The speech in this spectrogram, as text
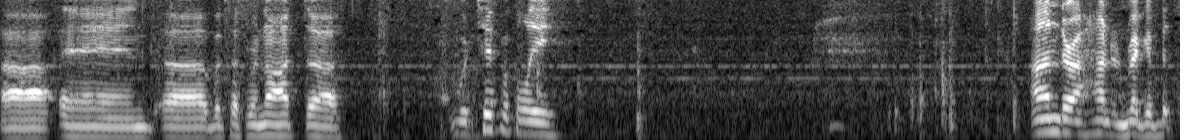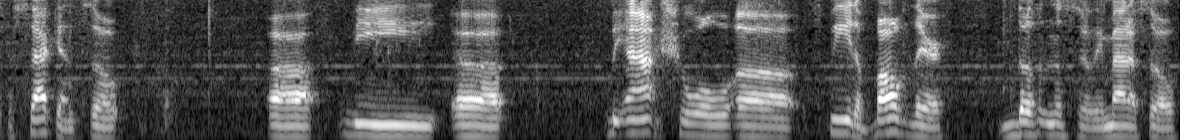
and because we're not, we're typically under 100 megabits per second. So uh, the uh, the actual uh, speed above there doesn't necessarily matter. So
